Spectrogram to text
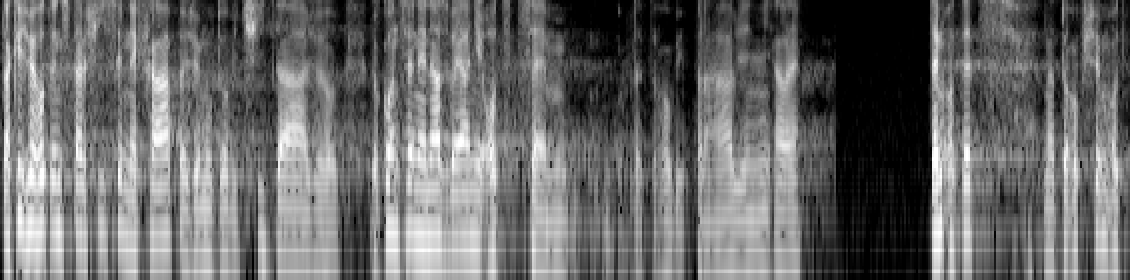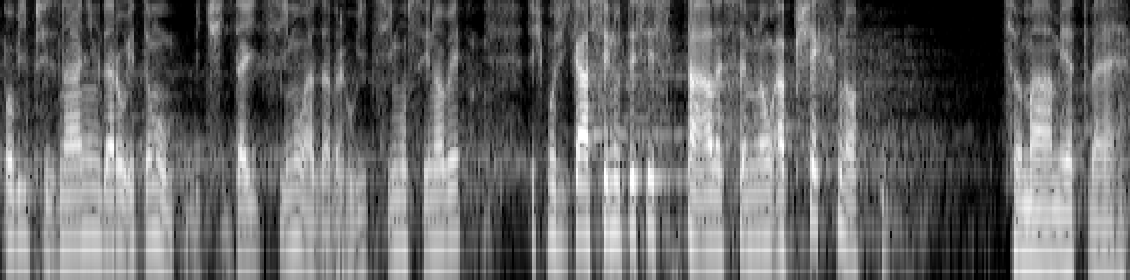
Taky, že ho ten starší si nechápe, že mu to vyčítá, že ho dokonce nenazve ani otcem podle toho vyprávění, ale ten otec na to ovšem odpoví přiznáním daru i tomu vyčítajícímu a zavrhujícímu synovi, když mu říká, synu, ty jsi stále se mnou a všechno, co mám, je tvé.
